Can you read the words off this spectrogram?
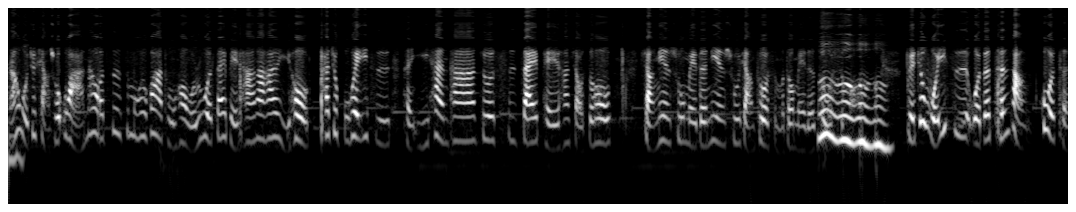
然后我就想说，哇，那我这这么会画图哈，我如果栽培她，那她以后她就不会一直很遗憾，她就是栽培她小时候。想念书没得念书，想做什么都没得做。嗯嗯嗯嗯，对，就我一直我的成长过程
